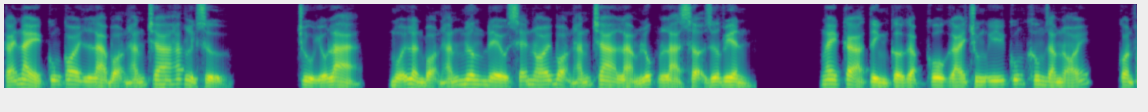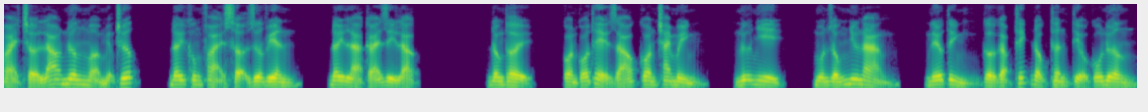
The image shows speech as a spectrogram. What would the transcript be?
Cái này cũng coi là bọn hắn cha hắc lịch sử. Chủ yếu là, mỗi lần bọn hắn nương đều sẽ nói bọn hắn cha làm lúc là sợ dưa viên. Ngay cả tình cờ gặp cô gái trung ý cũng không dám nói, còn phải chờ lao nương mở miệng trước, đây không phải sợ dưa viên, đây là cái gì lặc đồng thời, còn có thể giáo con trai mình, nữ nhi, muốn giống như nàng, nếu tình cờ gặp thích độc thân tiểu cô nương,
